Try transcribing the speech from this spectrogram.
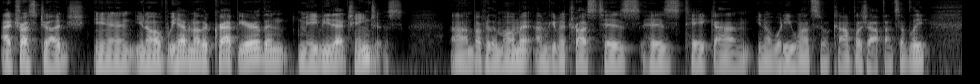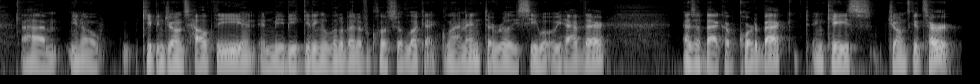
I trust Judge, and you know if we have another crap year, then maybe that changes. Um, but for the moment, I'm going to trust his his take on you know what he wants to accomplish offensively. Um, you know, keeping Jones healthy and, and, maybe getting a little bit of a closer look at Glennon to really see what we have there as a backup quarterback in case Jones gets hurt.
